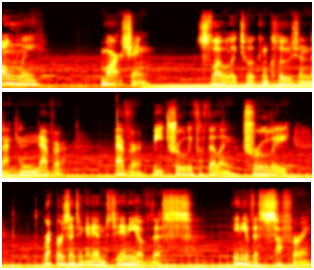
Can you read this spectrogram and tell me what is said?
only marching slowly to a conclusion that can never, ever be truly fulfilling, truly representing an end to any of this, any of this suffering,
